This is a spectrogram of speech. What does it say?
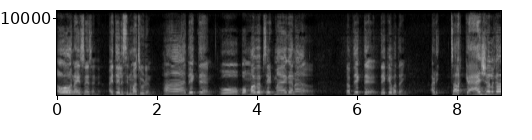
ఓ నైస్ నైస్ అండి. అయితే వెళ్ళి సినిమా చూడండి. దేక్తే ఓ బొమ్మ వెబ్సైట్ మా ఆయేగానా తప్పు దేక్తే దేకే పతంగ్ అది చాలా క్యాజువల్గా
